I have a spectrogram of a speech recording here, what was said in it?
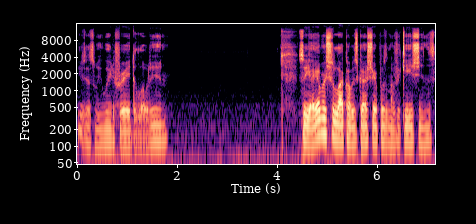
you just we wait for it to load in. So yeah, y'all make sure to like, comment, subscribe, share, post notifications.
